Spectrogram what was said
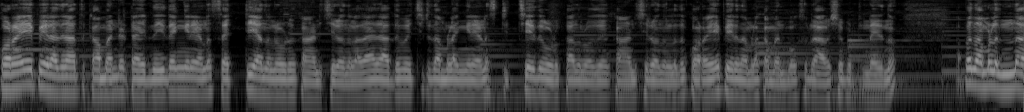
കുറേ പേര് അതിനകത്ത് കമന്റ് ഇട്ടായിരുന്നു. ഇതെങ്ങനെയാണ് സെറ്റ് ചെയ്യുക എന്നുള്ളത് കാണിച്ചു തരുമെന്നുള്ളത്. അതായത് അത് വെച്ചിട്ട് നമ്മൾ എങ്ങനെയാണ് സ്റ്റിച്ച് ചെയ്ത് കൊടുക്കുക എന്നുള്ളത് കാണിച്ചു എന്നുള്ളത് കുറേ പേര് നമ്മളെ കമന്റ് ബോക്സിൽ ആവശ്യപ്പെട്ടിട്ടുണ്ടായിരുന്നു. അപ്പോൾ നമ്മൾ ഇന്ന്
